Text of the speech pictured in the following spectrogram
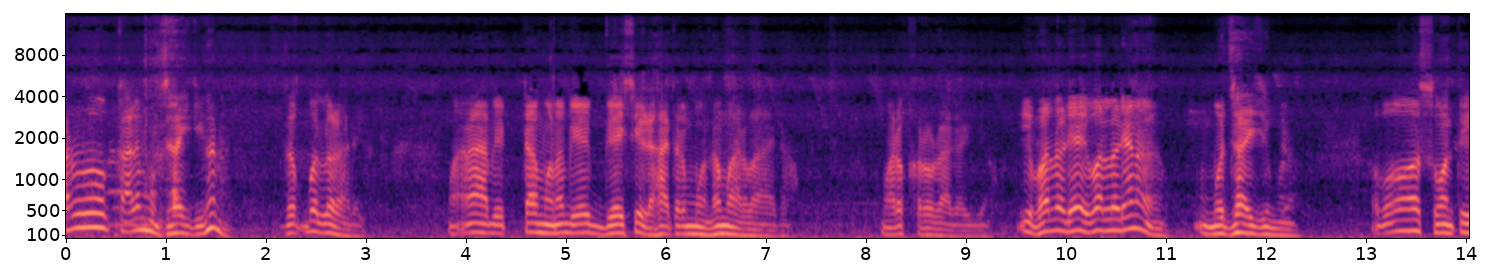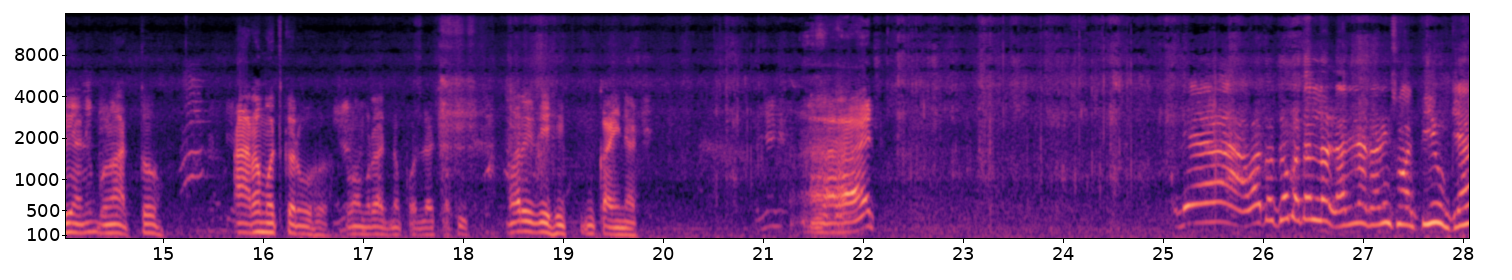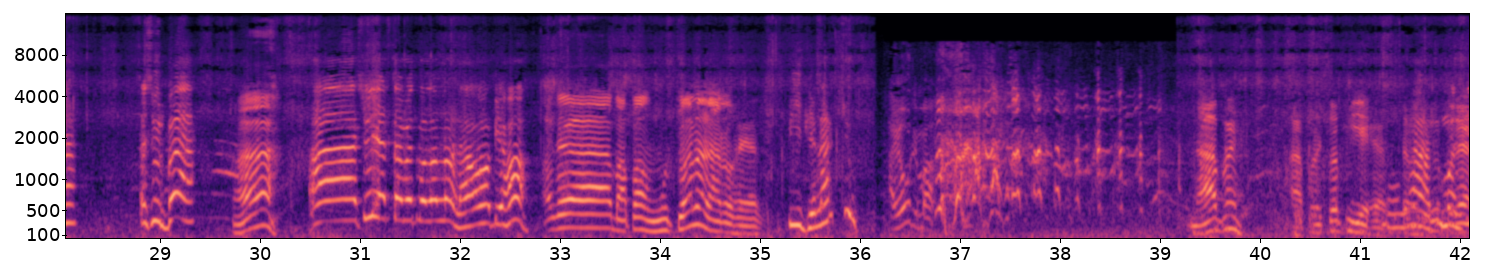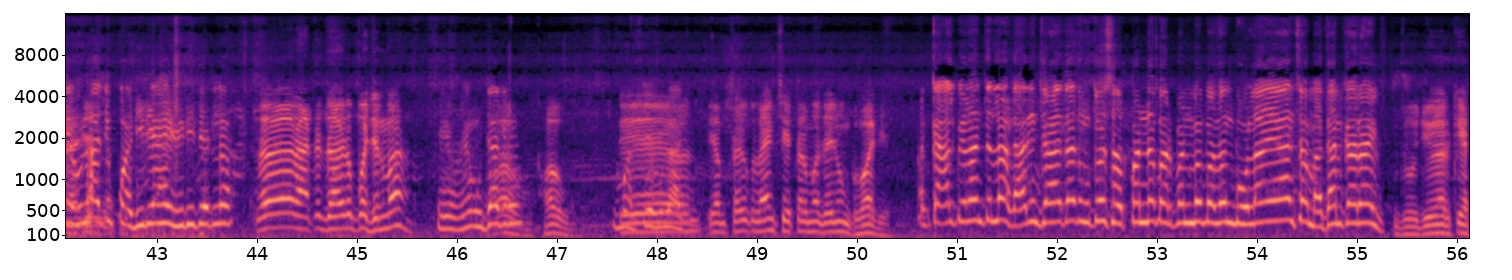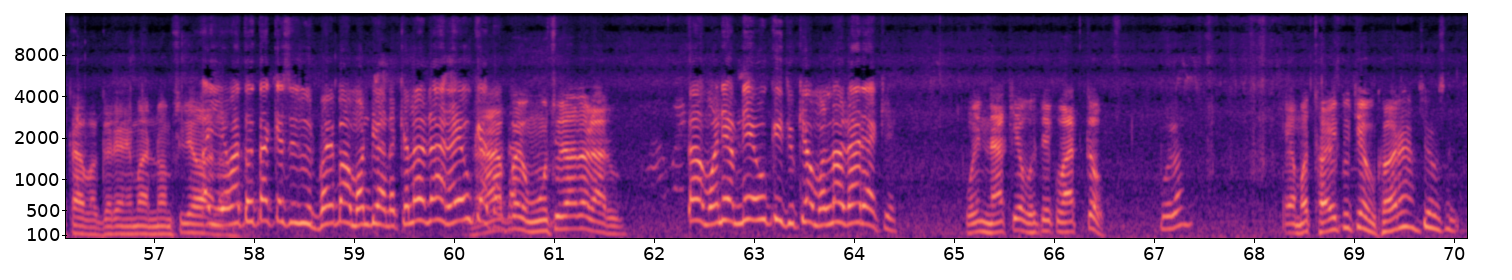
હારું કાલે મજા આવી ગઈ હે ને. જબ્બર રહી મારા બેટા મને બે બે શેડા હાથર મને મારવા આવ્યા. મારો ખરો રાગ આવી ગયો. એવા લડ્યા એવા લડ્યા ને. મજા આવી ગઈ મને. હવે શાંતિ એની, પણ આજ તો આરામ જ કરવો હોય રોમરાજનો પદલા છતી. મારી જે હું કાંઈ નાખી આવા તો જો બધા લડાની લડાની શાંતિ ઊંઘ્યા સુરભા હા. આ શું યાર તમે બધા લડાવો બે હો. અરે બાપા હું તો લડારો હે? યાર ના ભાઈ આપણે તો પીએ હા, મને એવું લાગ્યું પડી રહ્યા એવી રીતે એટલે. રાતે જાય તો ભજનમાં? એવું એમ ઉજાગરો હવ. એમ થયું કે લાઈન ખેતરમાં જઈને ઊંઘવા દે. અને કાલ પેલા ને લડાડીને જાય હતા હું તો સરપંચ ને બરપંચમાં બધાને બોલાયા ને સમાધાન કરાયું. જોજો યાર કેતા વગર એને મારું નામ શું લેવા એવા તો તા કે સુરભાઈ બા મન બેન કે લડાડે એવું હા ભાઈ હું છું યાર લડારું? તો મને એમને એવું કીધું કે મને લડાડ્યા કે. કોઈ ના કેવું હોય એક વાત કહું. બોલો ને, એમાં થયું તું કેવું ખબર કેવું થયું?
